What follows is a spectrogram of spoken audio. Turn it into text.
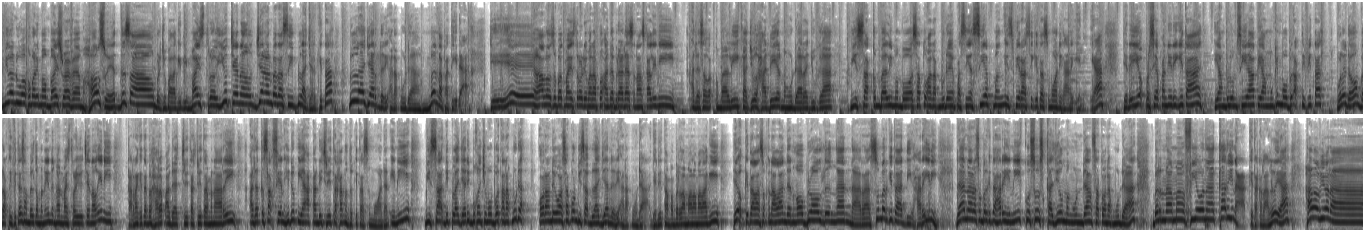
92,5 Maestro FM House with the Sound. Berjumpa lagi di Maestro You Channel. Jangan batasi belajar kita Belajar dari anak muda. Mengapa tidak? Yeay, halo Sobat Maestro di mana pun Anda berada senang sekali nih. Ada kembali Kajul hadir mengudara juga bisa kembali membawa satu anak muda yang pastinya siap menginspirasi kita semua di hari ini ya. Jadi yuk persiapkan diri kita yang belum siap, yang mungkin mau beraktivitas, boleh dong beraktivitas sambil temenin dengan Maestro You Channel ini. Karena kita berharap ada cerita-cerita menarik, ada kesaksian hidup yang akan diceritakan untuk kita semua. Dan ini bisa dipelajari bukan cuma buat anak muda, orang dewasa pun bisa belajar dari anak muda. Jadi tanpa berlama-lama lagi, yuk kita langsung kenalan dan ngobrol dengan narasumber kita di hari ini. Dan narasumber kita hari ini khusus Kajil mengundang satu anak muda bernama Fiona Karina. Kita kenal dulu ya. Halo Fiona.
